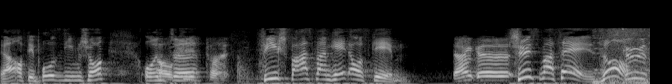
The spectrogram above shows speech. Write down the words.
ja, auf den positiven Schock. Und auf äh, jeden Fall. viel Spaß beim Geld ausgeben. Danke. Tschüss, Marcel. So, Tschüss.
